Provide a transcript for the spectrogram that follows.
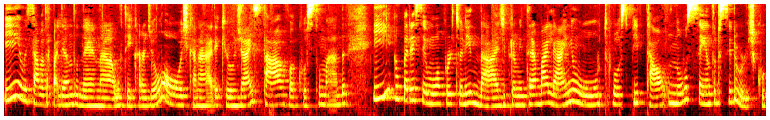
E eu estava trabalhando né, na UTI cardiológica, na área que eu já estava acostumada, e apareceu uma oportunidade para mim trabalhar em outro hospital no centro cirúrgico.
